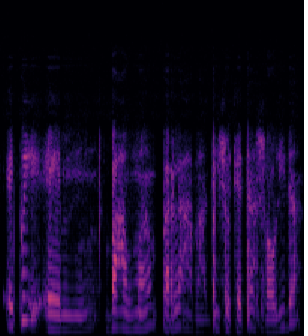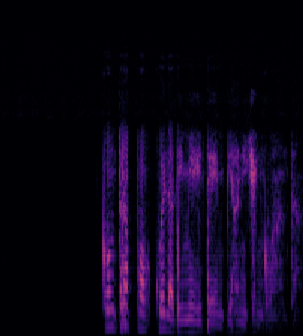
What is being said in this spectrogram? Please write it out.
E qui ehm, Bauman parlava di società solida contrappo quella dei miei tempi, anni 50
